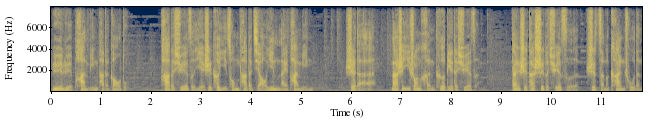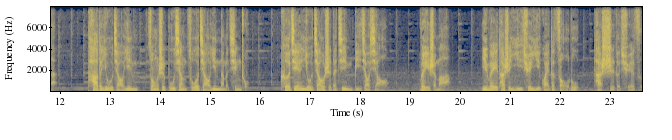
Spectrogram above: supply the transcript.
约略判明他的高度，他的靴子也是可以从他的脚印来判明。是的，那是一双很特别的靴子。但是他是个瘸子，是怎么看出的呢？他的右脚印总是不像左脚印那么清楚，可见右脚趾的劲比较小。为什么？因为他是一瘸一拐的走路，他是个瘸子。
